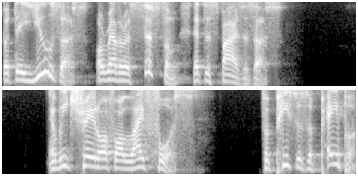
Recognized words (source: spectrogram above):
but they use us, or rather, a system that despises us. And we trade off our life force for pieces of paper.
